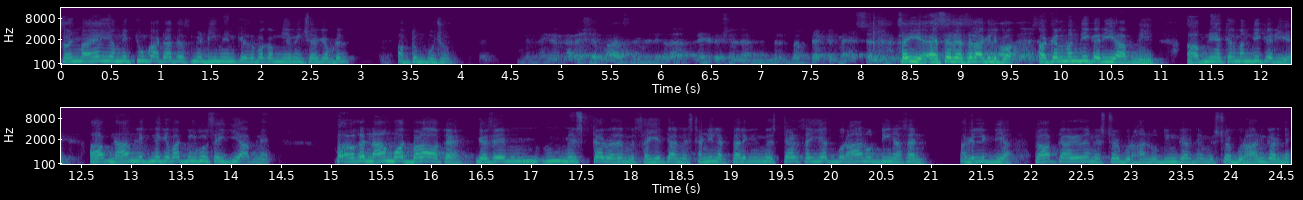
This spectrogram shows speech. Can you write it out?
समझ में आया? ये हमने क्यों काटा था इसमें? डी में इनके सब कंपनी शेयर कैपिटल अब तुम पूछो। सही है एस एल एस एल आगे लिखो। अकलमंदी करी है आपने। आपने अकलमंदी करी है। आप नाम लिखने के बाद बिल्कुल सही किया आपने। अगर नाम बहुत बड़ा होता है, जैसे मिस्टर, वैसे सैयद क्या मिस्टर नहीं लगता, लेकिन मिस्टर सैयद बुरहानुद्दीन हसन अगर लिख दिया तो आप क्या करते मिस्टर बुरहानुद्दीन कर दें, मिस्टर बुरहान कर दें।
